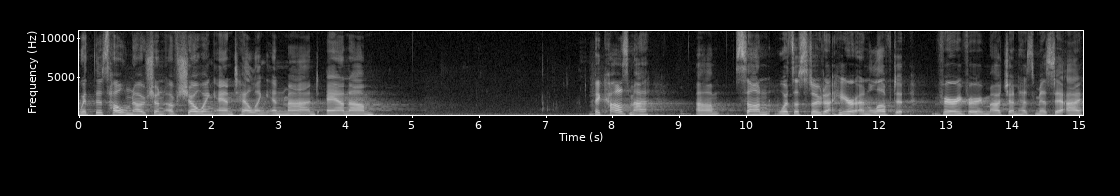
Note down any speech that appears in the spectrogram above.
with this whole notion of showing and telling in mind. And um, because my um, son was a student here and loved it very, very much and has missed it. I,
